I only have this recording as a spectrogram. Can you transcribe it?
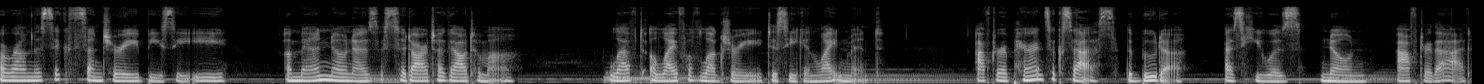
Around the 6th century BCE, a man known as Siddhartha Gautama left a life of luxury to seek enlightenment. After apparent success, the Buddha, as he was known after that,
